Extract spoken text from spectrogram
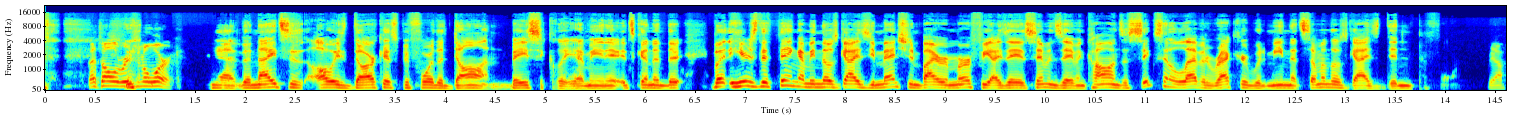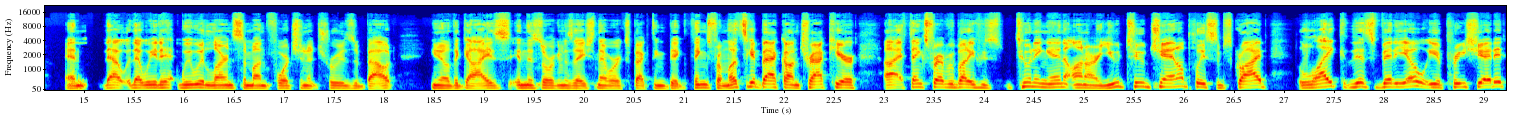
that's all original work. Yeah, the nights is always darkest before the dawn. Basically, I mean, it's gonna. But here's the thing. I mean, those guys you mentioned, Byron Murphy, Isaiah Simmons, Zaven Collins, a six and eleven record would mean that some of those guys didn't perform. Yeah, and that that we we would learn some unfortunate truths about you know the guys in this organization that we're expecting big things from. Let's get back on track here. Uh, thanks for everybody who's tuning in on our YouTube channel. Please subscribe, like this video. We appreciate it.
